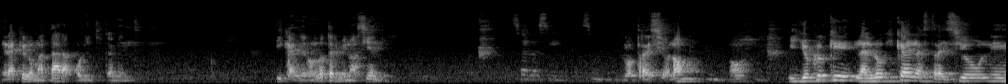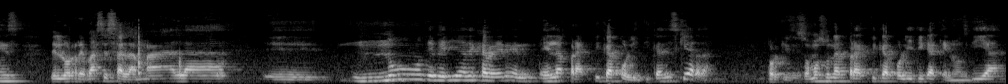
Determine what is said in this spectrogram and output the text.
era que lo matara políticamente. Y Calderón lo terminó haciendo. Lo traicionó, ¿no? Y yo creo que la lógica de las traiciones, de los rebases a la mala, eh, no debería de caber en, en la práctica política de izquierda. Porque si somos una práctica política que nos guía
